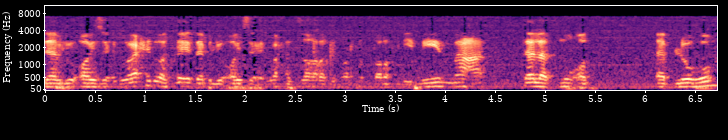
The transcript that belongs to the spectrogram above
دبليو اي زائد واحد وهتلاقي دبليو اي زائد واحد ظاهرة في الطرف اليمين مع ثلاث نقط قبلهم.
